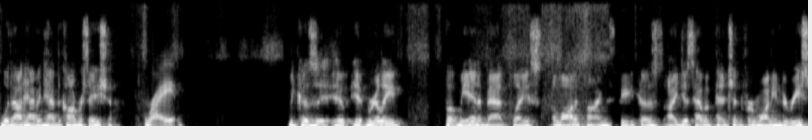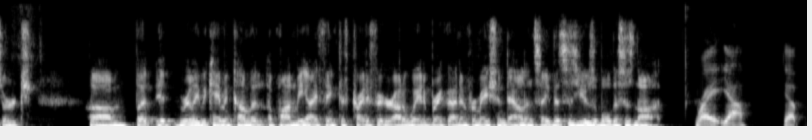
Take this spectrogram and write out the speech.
without having had the conversation right because it, it really put me in a bad place a lot of times because I just have a penchant for wanting to research. Um, but it really became incumbent upon me, I think, to try to figure out a way to break that information down and say, this is usable, this is not. right yeah yep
